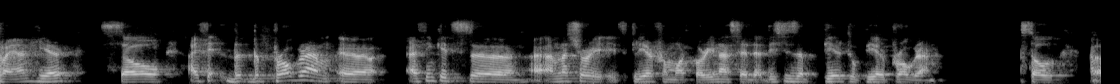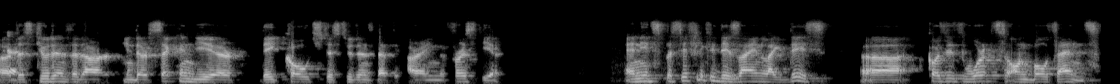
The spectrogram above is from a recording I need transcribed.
Traian here. So I think the, the program, uh, I think it's, uh, I- I'm not sure it's clear from what Corina said that this is a peer to peer program. So uh, Okay. the students that are in their second year, they coach the students that are in the first year. And it's specifically designed like this because it works on both ends.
